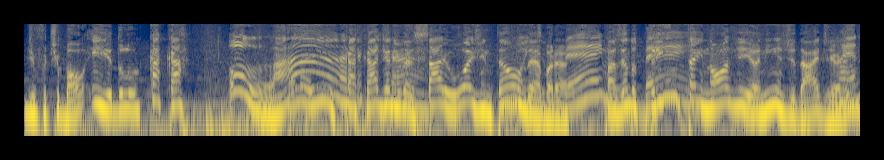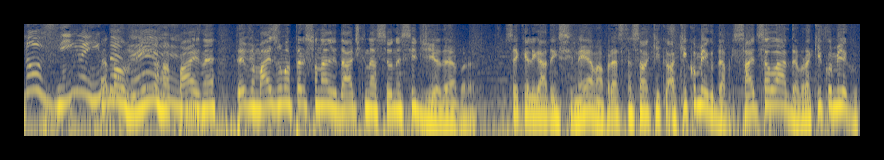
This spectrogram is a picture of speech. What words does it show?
de futebol e ídolo Kaká. Olá! Olha aí, Kaká de aniversário hoje então, Muito Débora. bem, Fazendo bem. 39 aninhos de idade. Ah, é novinho ainda, É novinho, né? rapaz, né? Teve mais uma personalidade que nasceu nesse dia, Débora. Você que é ligado em cinema, presta atenção aqui, aqui comigo, Débora. Sai do celular, Débora, aqui comigo.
